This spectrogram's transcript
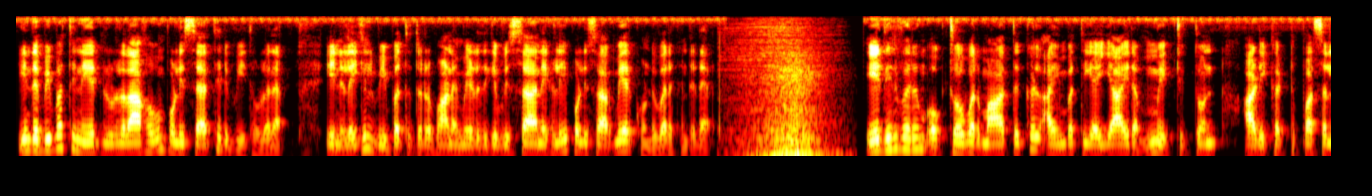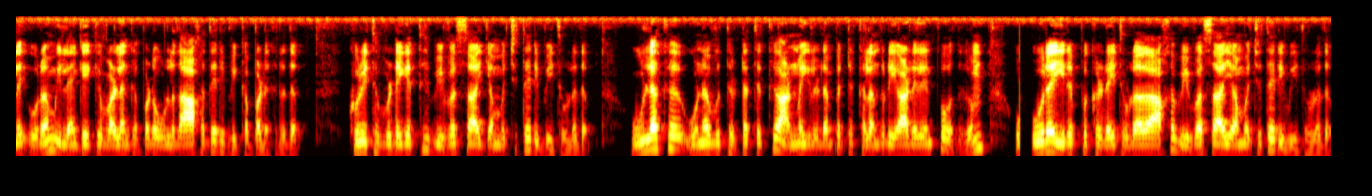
இந்த விபத்து நேர்ந்துள்ளதாகவும் போலீசார் தெரிவித்துள்ளனர். இந்நிலையில் விபத்து தொடர்பான மேலதிக விசாரணைகளை போலீசார் மேற்கொண்டு வருகின்றனர். எதிர்வரும் அக்டோபர் மாதத்துக்குள் ஐம்பத்தி ஐயாயிரம் மெட்ரிக் டன் அடிக்கட்டு பசலை உரம் இலங்கைக்கு வழங்கப்பட உள்ளதாக தெரிவிக்கப்படுகிறது. குறித்த விடயத்தை விவசாய அமைச்சு தெரிவித்துள்ளது. உலக உணவு திட்டத்திற்கு அண்மையில் இடம்பெற்ற கலந்துரையாடலின் போது உர இருப்பு கிடைத்துள்ளதாக விவசாய அமைச்சு தெரிவித்துள்ளது.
